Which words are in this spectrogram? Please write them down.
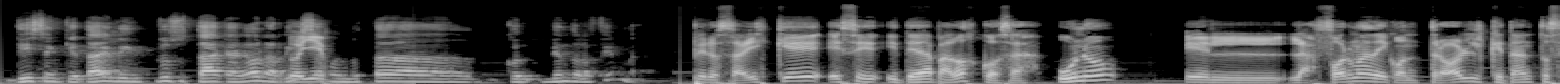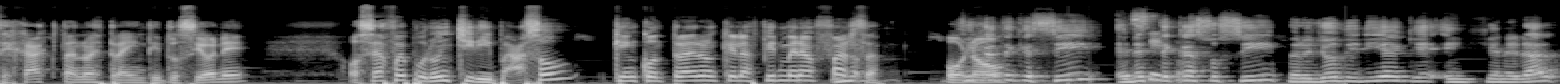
dicen que Tagle incluso estaba cagado la risa Oye. cuando estaba viendo la firma. Pero ¿sabéis qué? Ese y te da para dos cosas. Uno, el- la forma de control que tanto se jactan nuestras instituciones. O sea, fue por un chiripazo que encontraron que las firmas eran falsas. ¿O no? Fíjate que sí, en Sí, este pues. caso sí, pero yo diría que en general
